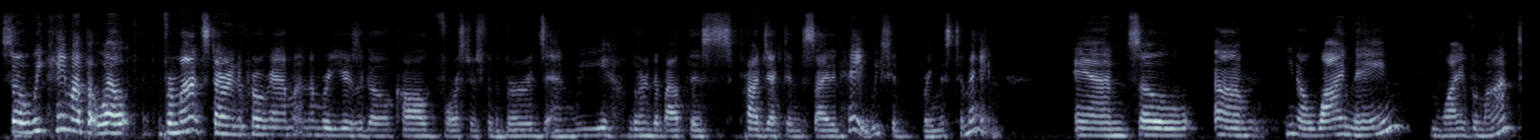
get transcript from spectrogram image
So we came up, well, Vermont started a program a number of years ago called Foresters for the Birds, and we learned about this project and decided, hey, we should bring this to Maine. And so, um, you know, why Maine? Why Vermont?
